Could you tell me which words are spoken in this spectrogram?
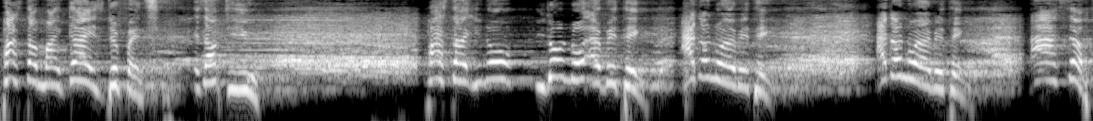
Pastor, my guy is different. It's up to you. Pastor, you know, you don't know everything. I don't know everything. I don't know everything. I accept.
